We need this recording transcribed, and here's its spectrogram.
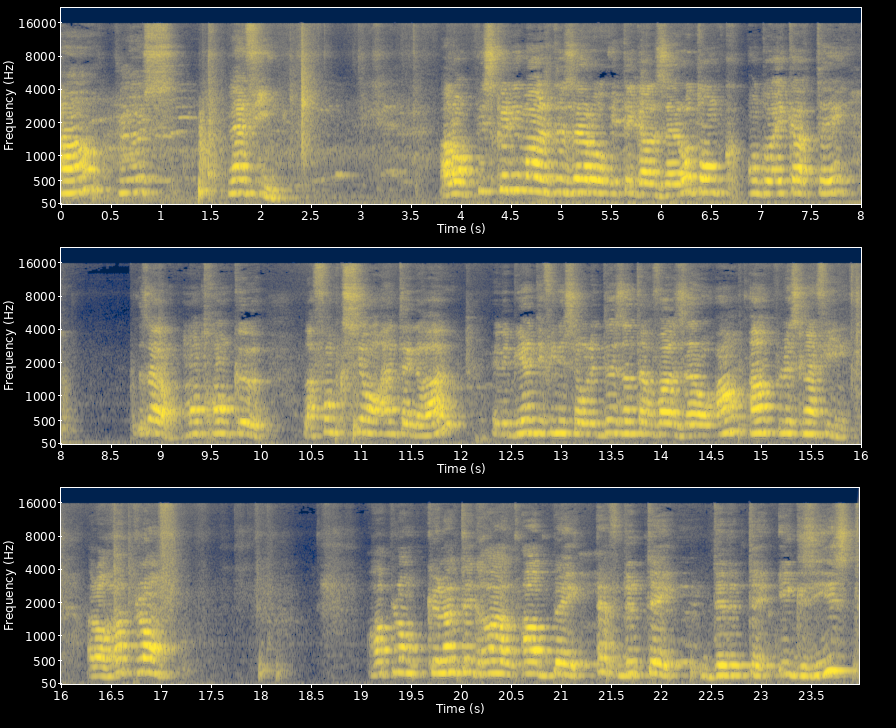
1 plus l'infini. Alors, puisque l'image de 0 est égale à 0, donc on doit écarter 0, montrant que la fonction intégrale elle est bien définie sur les deux intervalles 0, 1, 1 plus l'infini. Alors, rappelons, rappelons que l'intégrale AB f de t d de t existe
